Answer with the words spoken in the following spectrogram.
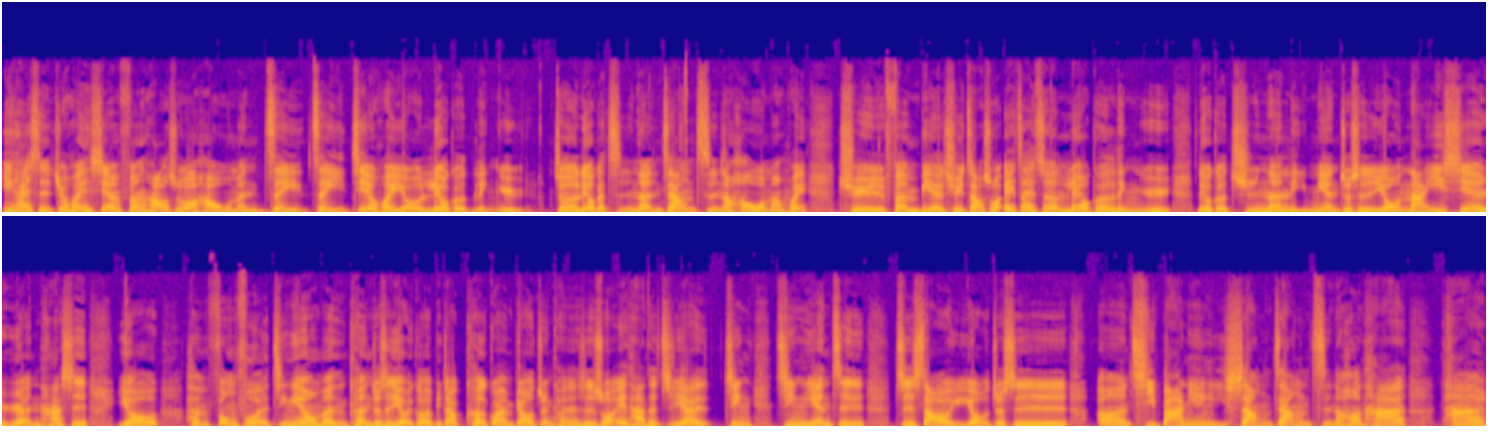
一开始就会先分好，说好我们这这一届会有六个领域，就六个职能这样子，然后我们会去分别去找说，哎，在这六个领域、六个职能里面，就是有哪一些人他是有很丰富的经验，我们可能就是有一个比较客观标准，可能是说，哎，他的职业经经验至至少有就是呃七八年以上这样子，然后他他。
